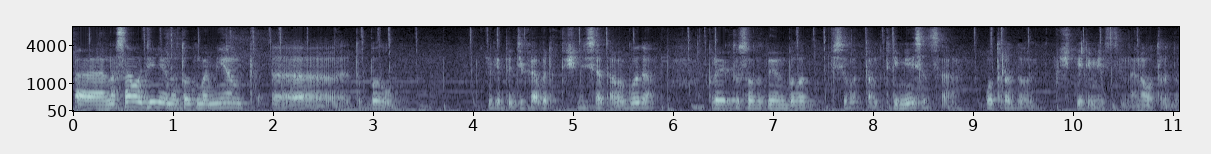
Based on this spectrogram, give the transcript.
Э, На самом деле, на тот момент, э, это был где-то декабрь 2010 года, проекту на тот момент было всего там 3 месяца от роду, 4 месяца, наверное, от роду.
